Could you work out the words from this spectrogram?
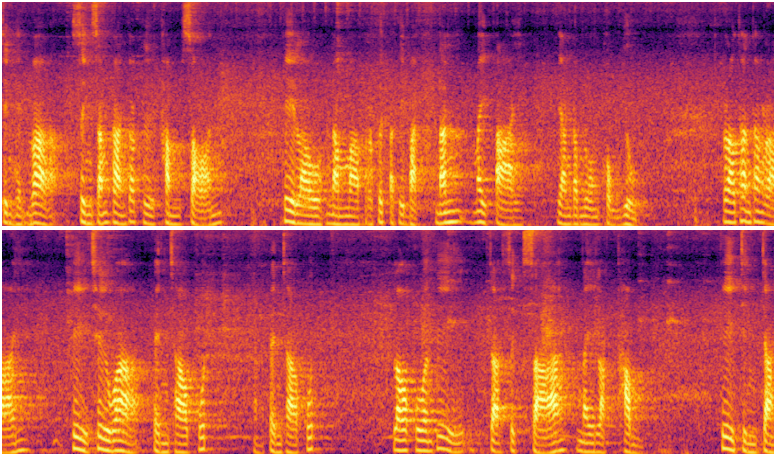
จึงเห็นว่าสิ่งสำคัญก็คือคำสอนที่เรานำมาประพฤติปฏิบัตินั้นไม่ตายยังดำรงคงอยู่ เราท่านทั้งหลายที่ชื่อว่าเป็นชาวพุทธ เป็นชาวพุทธ เราควรที่จะศึกษาในหลักธรรม ที่จริงจัง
